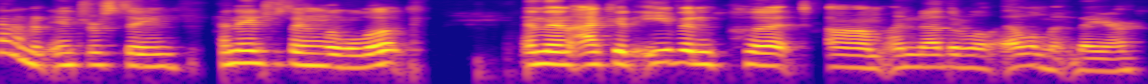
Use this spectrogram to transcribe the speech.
Kind of an interesting, an interesting little look. And then I could even put um, another little element there.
